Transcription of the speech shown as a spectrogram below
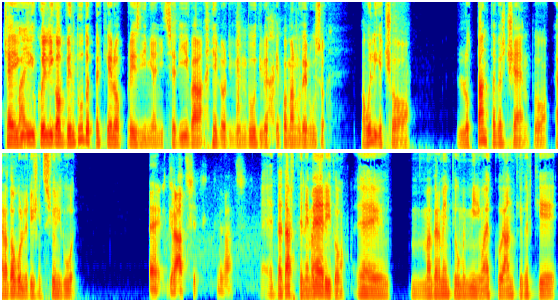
Cioè, io, quelli che ho venduto è perché l'ho presi di mia iniziativa e l'ho rivenduti perché poi mi hanno deluso. Ma quelli che ho, l'80% era dopo le recensioni tue. Eh, grazie, grazie. È da dartene merito, eh, ma veramente come minimo. Ecco, anche perché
